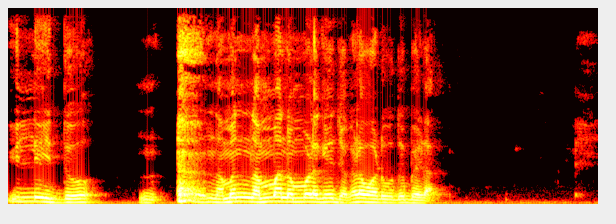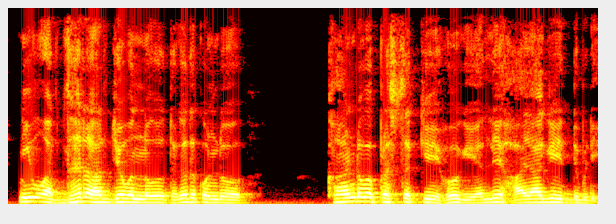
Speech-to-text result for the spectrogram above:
ಇಲ್ಲಿ ಇದ್ದು ನಮ್ಮ ನಮ್ಮ ನಮ್ಮೊಳಗೆ ಜಗಳವಾಡುವುದು ಬೇಡ. ನೀವು ಅರ್ಧ ರಾಜ್ಯವನ್ನು ತೆಗೆದುಕೊಂಡು ಕಾಂಡವ ಪ್ರಸ್ಥಕ್ಕೆ ಹೋಗಿ ಅಲ್ಲಿ ಹಾಯಾಗಿ ಇದ್ದು ಬಿಡಿ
